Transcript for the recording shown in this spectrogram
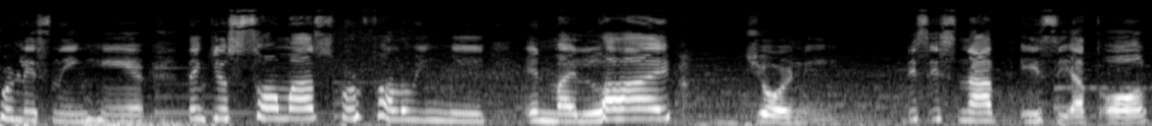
for listening here. Thank you so much for following me in my life journey. This is not easy at all.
